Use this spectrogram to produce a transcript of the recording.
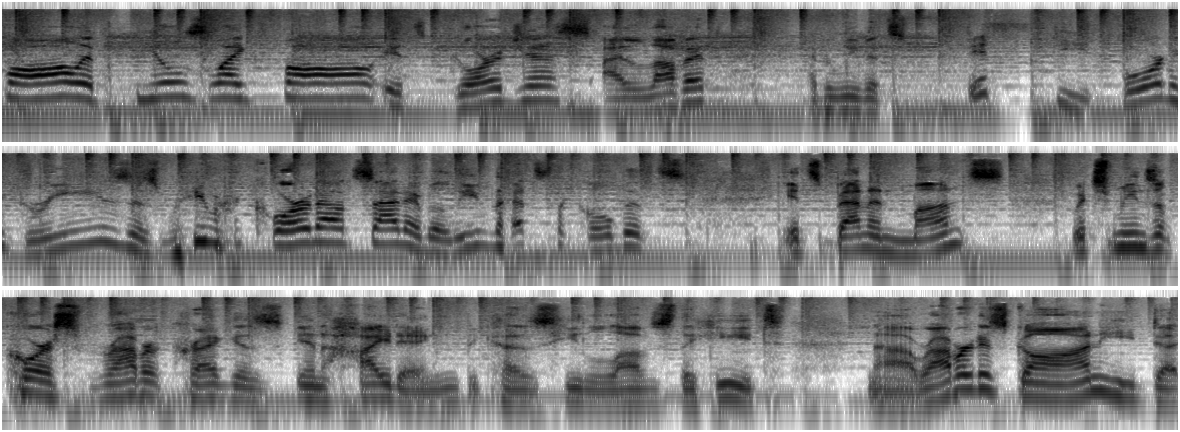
fall. It feels like fall. It's gorgeous. I love it. I believe it's 54 degrees as we record outside. I believe that's the coldest it's been in months, which means, of course, Robert Craig is in hiding because he loves the heat. Now, Robert is gone. He d-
